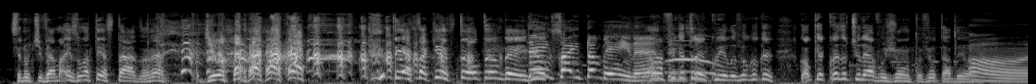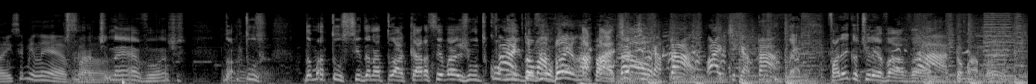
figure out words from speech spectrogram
Se não tiver mais um atestado, né? tem essa questão também, viu? Tem isso aí também, né? Ah, fica isso- tranquilo, viu? Qualquer, qualquer coisa eu te levo junto, viu, Tadeu? Ah, e você me leva? Ah, te levo. Acho- Dá uma, tu... Dá uma tossida na tua cara, você vai junto comigo. Vai tomar viu? banho, rapaz. Vai te catar. Vai te catar. Falei que eu te levava. Ah, tomar banho.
